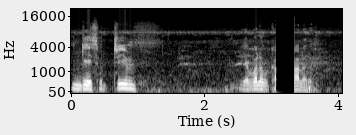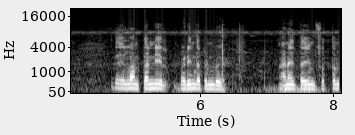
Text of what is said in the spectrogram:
இங்கே சுற்றியும் எவ்வளவு காலது இதையெல்லாம் தண்ணீர் வடிந்த பின்பு அனைத்தையும் சுத்தம்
